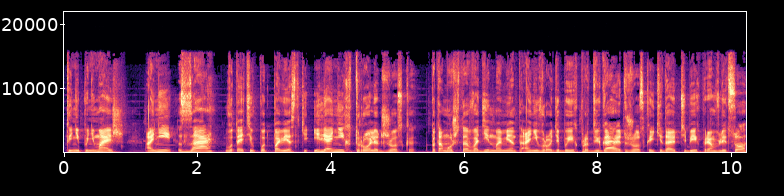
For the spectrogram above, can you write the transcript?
ты не понимаешь, они за вот эти вот повестки или они их троллят жестко. Потому что в один момент они вроде бы их продвигают жестко и кидают тебе их прям в лицо,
